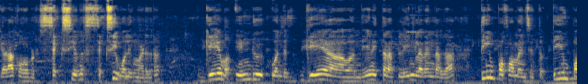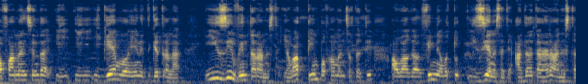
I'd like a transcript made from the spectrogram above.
ಕೇಳಕ್ಕೆ ಹೋಗ್ಬಿಟ್ರು. ಸೆಕ್ಸಿ ಅಂದ್ರೆ ಸೆಕ್ಸಿ ಬೌಲಿಂಗ್ ಮಾಡಿದ್ರೆ. ಗೇಮ್ ಇಂಡು ಒಂದು ಗೇ, ಒಂದು ಏನಿತ್ತಲ್ಲ ಪ್ಲೇಯಿಂಗ್ ಲೆವೆನ್ದಾಗ ಟೀಮ್ ಪರ್ಫಾರ್ಮೆನ್ಸ್ ಇತ್ತು. ಟೀಮ್ ಪರ್ಫಾರ್ಮೆನ್ಸಿಂದ ಈ ಈ ಈ ಗೇಮ್ ಏನಿತ್ತು ಗೆದ್ರಲ್ಲ ಈಸಿ ವಿನ್ ಥರ ಅನಿಸ್ತು. ಯಾವಾಗ ಟೀಮ್ ಪರ್ಫಾರ್ಮೆನ್ಸ್ ಇರ್ತೈತಿ, ಅವಾಗ ವಿನ್ ಯಾವತ್ತು ಈಸಿ ಅನಿಸ್ತೈತಿ. ಅದೇ ಥರನೇ ಅನಿಸ್ತು.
